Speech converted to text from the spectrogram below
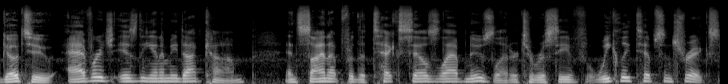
Go to averageistheenemy.com and sign up for the Tech Sales Lab newsletter to receive weekly tips and tricks.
